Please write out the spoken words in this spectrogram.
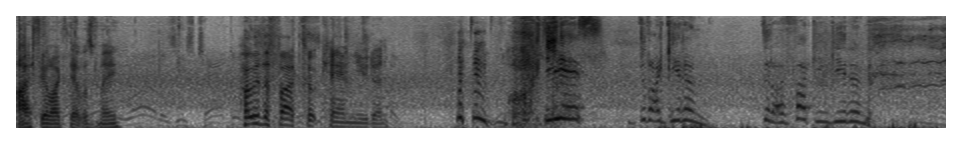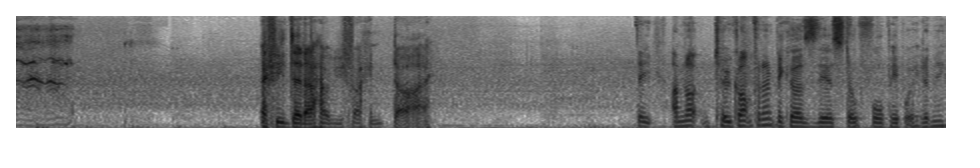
I feel like that was me. Who the fuck took Cam Newton? Yes! Did I get him? Did I fucking get him? If you did, I hope you fucking die. See, I'm not too confident because there's still four people ahead of me.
